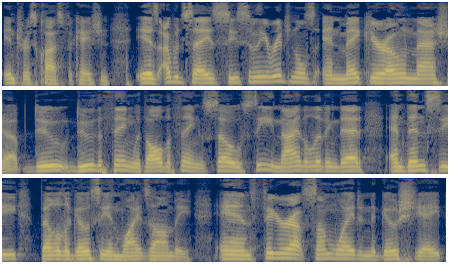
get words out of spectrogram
interest classification, is I would say see some of the originals and make your own mashup. Do do the thing with all the things. So see of the Living Dead and then see Bela Lugosi and White Zombie and figure out some way to negotiate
